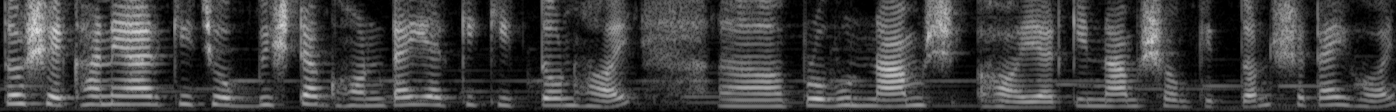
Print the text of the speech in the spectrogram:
তো সেখানে আর কি চব্বিশটা ঘন্টাই আর কি কীর্তন হয়। প্রভুর নাম হয় আর কি, নাম সংকীর্তন, সেটাই হয়।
